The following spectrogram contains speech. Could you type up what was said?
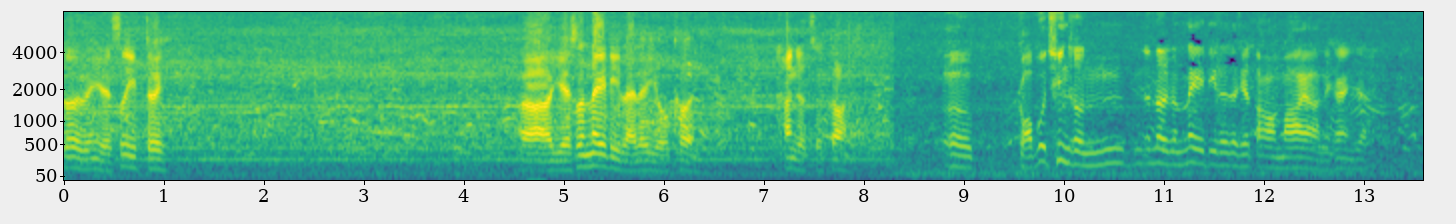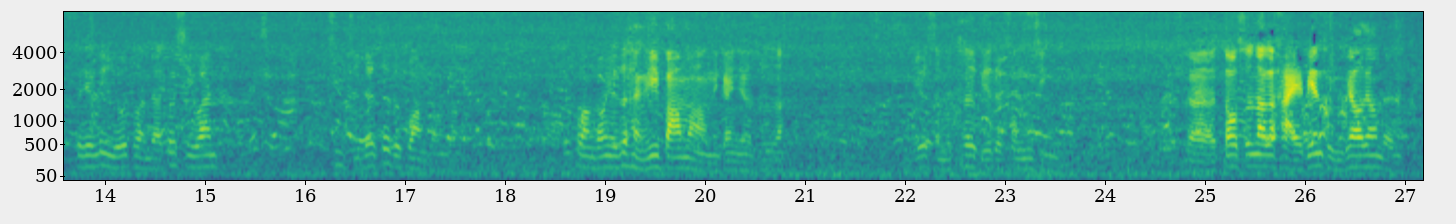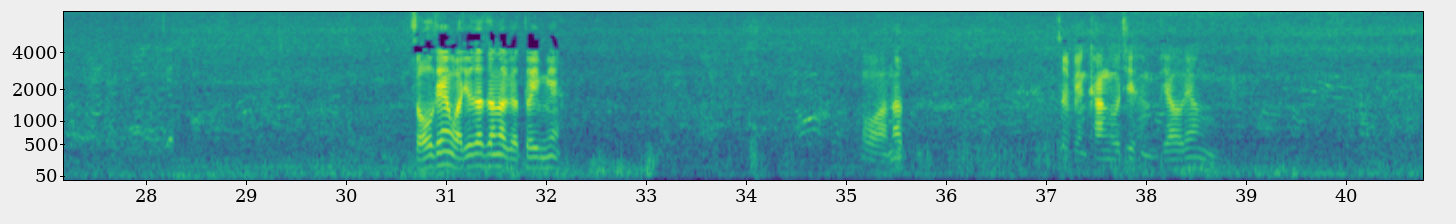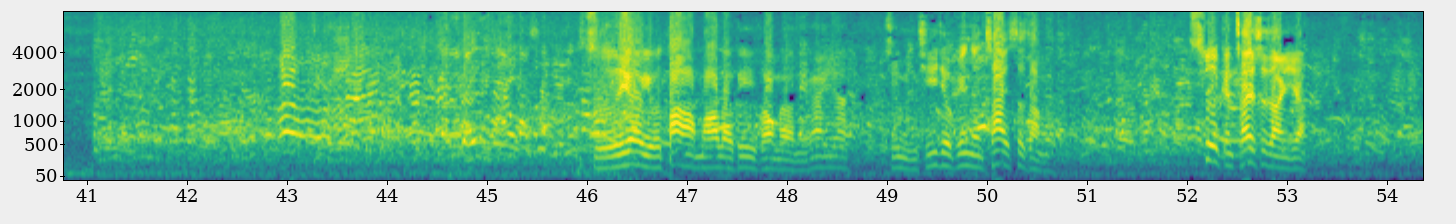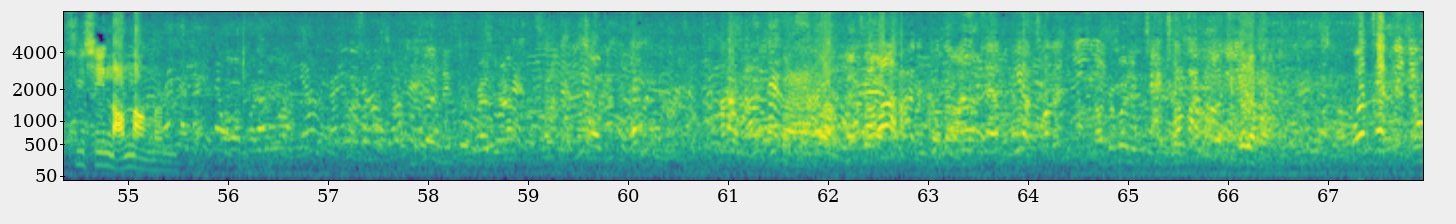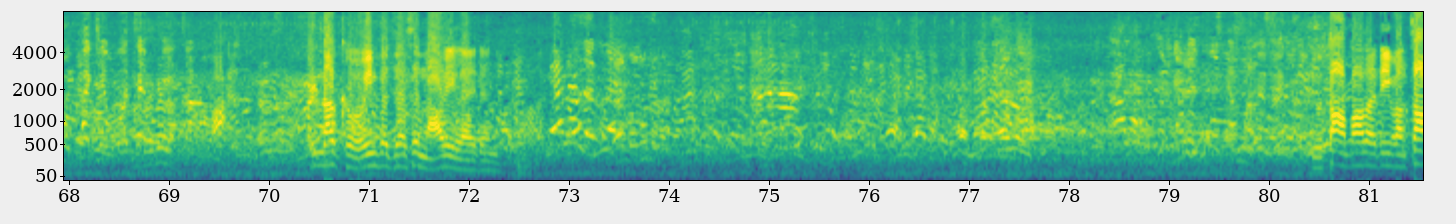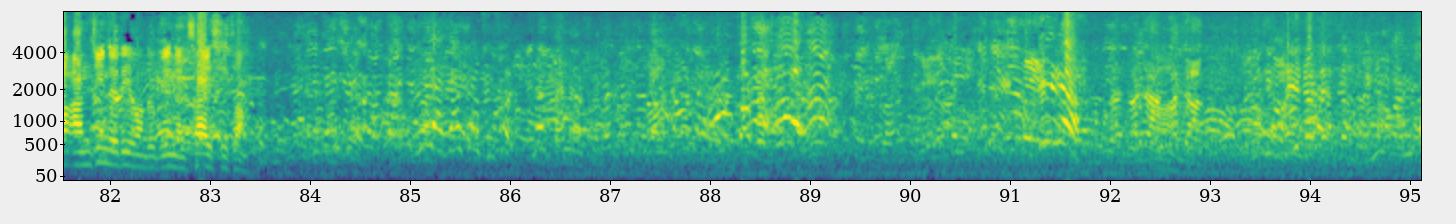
这边也是一堆，呃，也是内地来的游客，看着知道。呃，搞不清楚那个内地的这些大妈呀，你看一下，这些旅游团的都喜欢聚集在这个广场上，这广场也是很一般嘛，你看一下是不是？没有什么特别的风景，呃，倒是那个海边挺漂亮的。昨天我就在这那个对面，哇，那这边看过去很漂亮。只要有大妈的地方啊，你看一下，居民区就变成菜市场了，是跟菜市场一样，熙熙攘攘的。我再给你五块钱，我再给你啊！听到口音不知道是哪里来的。有大巴的地方，再安静的地方都变成菜市场。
